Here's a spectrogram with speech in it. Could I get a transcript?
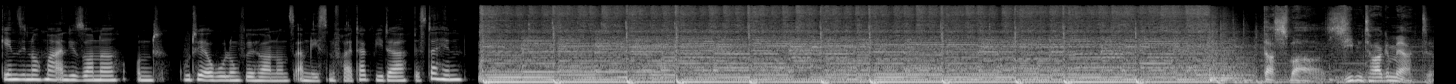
gehen Sie nochmal an die Sonne und gute Erholung. Wir hören uns am nächsten Freitag wieder. Bis dahin. Das war Sieben Tage Märkte,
